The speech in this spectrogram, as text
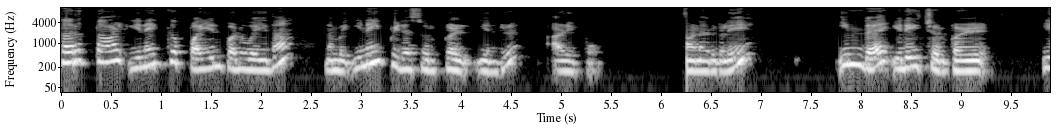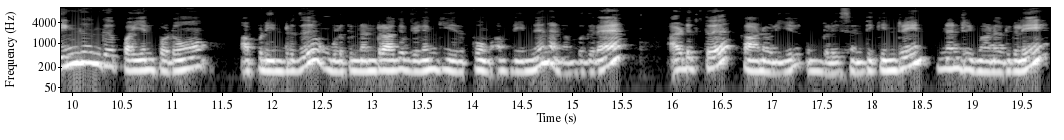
கருத்தால் இணைக்க பயன்படுவைதான் நம்ம இணைப்பிட சொற்கள் என்று அழைப்போம். மாணவர்களே இந்த இடைச்சொற்கள் எங்கெங்க பயன்படும் அப்படின்றது உங்களுக்கு நன்றாக விளங்கி இருக்கும் அப்படின்னு நான் நம்புகிறேன். அடுத்த காணொளியில் உங்களை சந்திக்கின்றேன். நன்றி மாணவர்களே.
